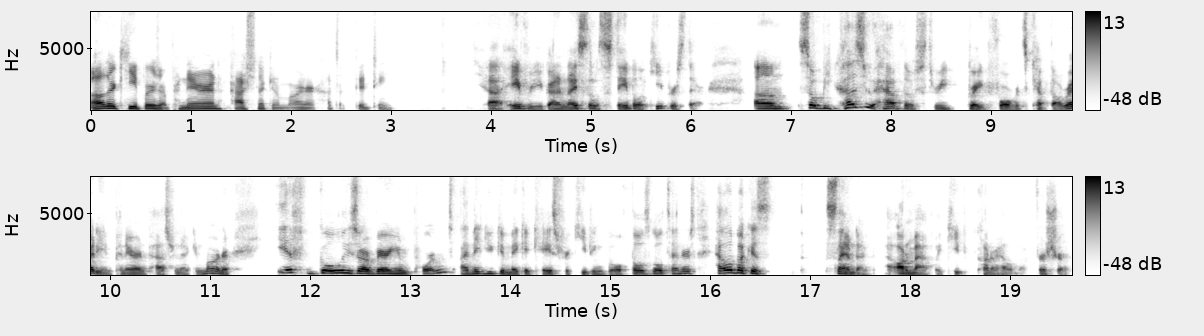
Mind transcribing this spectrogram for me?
Other keepers are Panarin, Pastrnak, and Marner. That's a good team." Yeah, Avery, you've got a nice little stable of keepers there. Um, so because you have those three great forwards kept already in Panarin, Pastrnak, and Marner, if goalies are very important, I think you can make a case for keeping both those goaltenders. Hellebuyck is slam dunk automatically keep Connor Hellebuyck for sure.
